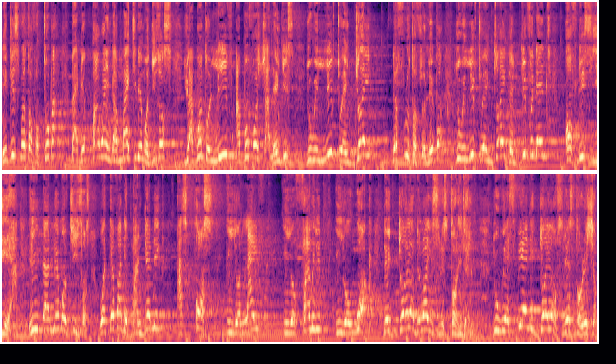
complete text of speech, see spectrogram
In this month of October, by the power in the mighty name of Jesus, you are going to live above all challenges. You will live to enjoy the fruit of your labor. You will live to enjoy the dividend of this year in the name of Jesus. Whatever the pandemic has caused in your life, in your family, in your work, the joy of the Lord is restoring them. You will experience the joy of restoration.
